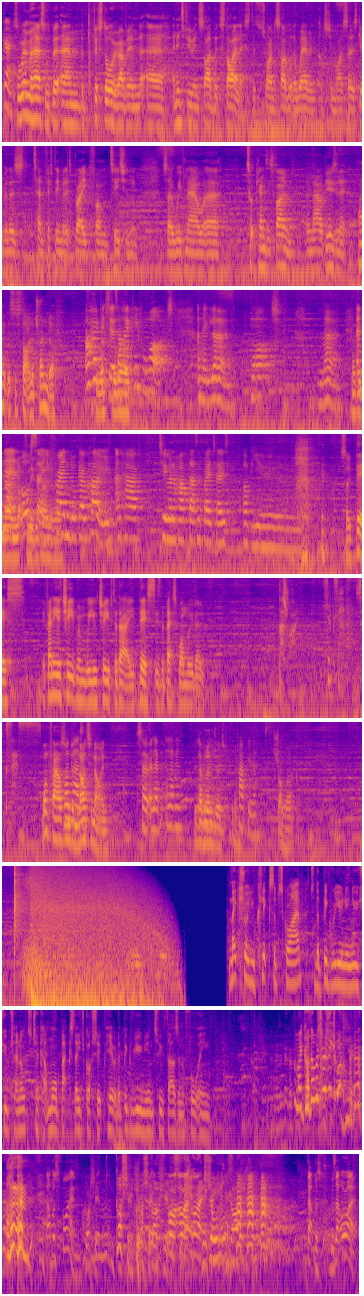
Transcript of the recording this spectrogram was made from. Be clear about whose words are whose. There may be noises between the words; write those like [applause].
Speaker 1: Go.
Speaker 2: So we're in rehearsals, but um, the fifth story we're having uh, an interview inside with the stylist to try and decide what they're wearing costume-wise. So it's given us 10-15 minutes break from teaching them. So we've now uh, took Kenzie's phone and now abusing it. I think this is starting a trend off.
Speaker 1: I hope it does. I hope people watch and they learn. Watch, learn,
Speaker 2: Maybe
Speaker 1: and then also your friend will go home and have two and a half thousand photos of you. [laughs]
Speaker 2: So this, if any achievement we achieve today, this is the best one we do. That's right.
Speaker 1: Success.
Speaker 2: Success. 1,099.
Speaker 1: So 11, 11,
Speaker 2: 1100, yeah.
Speaker 1: Fabulous.
Speaker 2: Strong work.
Speaker 3: Make sure you click subscribe to the Big Reunion YouTube channel to check out more backstage gossip here at the Big Reunion 2014. Oh my god, that was really good! [laughs] that was fine. Gossip. Gossip. Gossip. Gossip.
Speaker 4: All right, all right, all right, Sean. [laughs]
Speaker 3: That was, was that alright?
